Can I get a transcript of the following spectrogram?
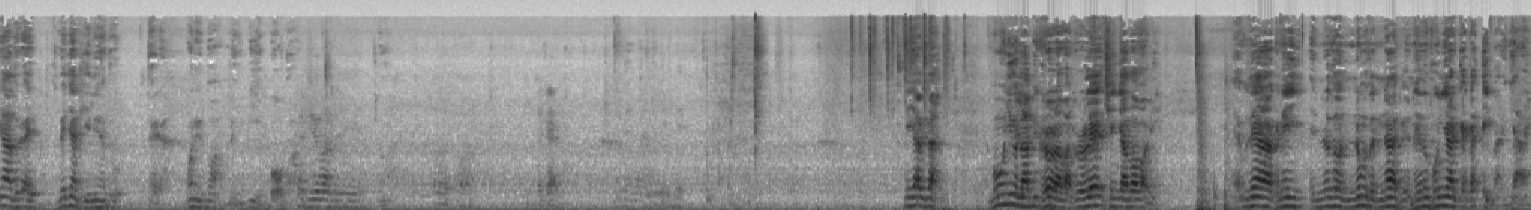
ညတော့အဲ့လက်ကြံထီလေးနဲ့သူတဲ့ဟောနေတော့ပြီးပေါ့ပါဒီလိုပါပဲနေရပြီလားဘုံကြီးကိုလာပြီးကြောတာပါတော်တော်လေးအချိန်ကြာသွားပါပြီအဲဦးဇင်းကခဏနို့ဆိုနို့ဆိုနာပြနေတော့ဘုံကြီးကကအိတ်ပါညာတယ်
